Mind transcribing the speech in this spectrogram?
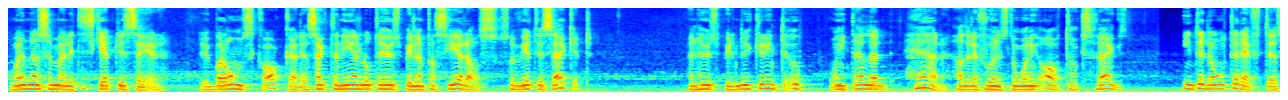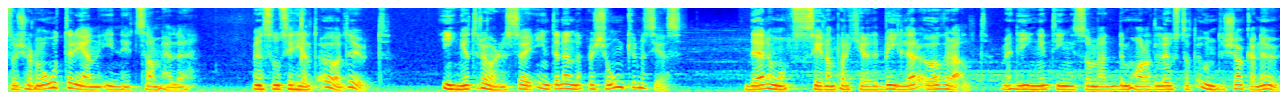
Wendell som är lite skeptisk säger du är bara omskakad. Jag saktar ner och låter husbilen passera oss, så vet vi säkert. Men husbilen dyker inte upp och inte heller här hade det funnits någon avtagsväg. Inte långt därefter så kör de återigen in i ett samhälle. Men som ser helt öde ut. Inget rörde sig, inte en enda person kunde ses. Däremot ser de parkerade bilar överallt, men det är ingenting som de har lust att undersöka nu.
